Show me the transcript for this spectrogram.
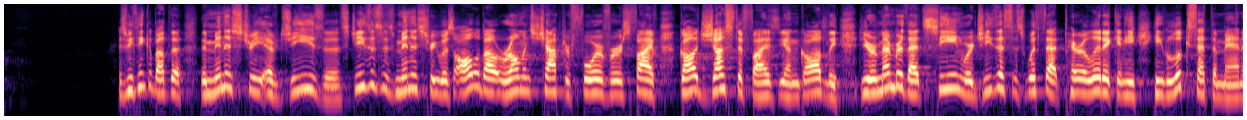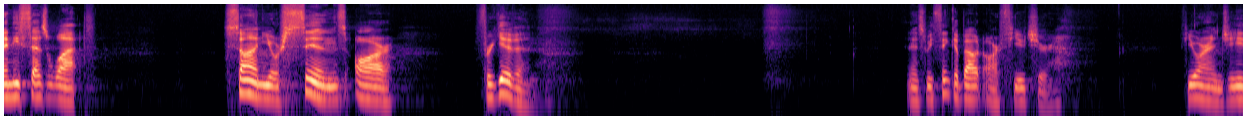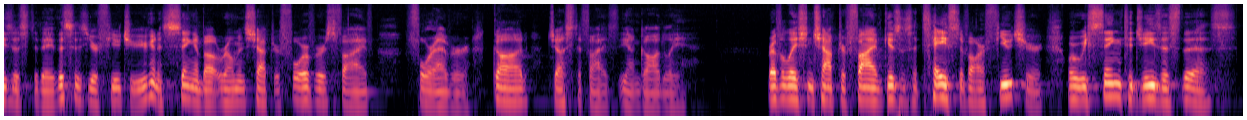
As we think about the, the ministry of Jesus, Jesus' ministry was all about Romans chapter 4, verse 5. God justifies the ungodly. Do you remember that scene where Jesus is with that paralytic and he, he looks at the man and he says, What? Son, your sins are forgiven. And as we think about our future, if you are in Jesus today, this is your future. You're going to sing about Romans chapter 4, verse 5 forever. God justifies the ungodly. Revelation chapter 5 gives us a taste of our future where we sing to Jesus this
